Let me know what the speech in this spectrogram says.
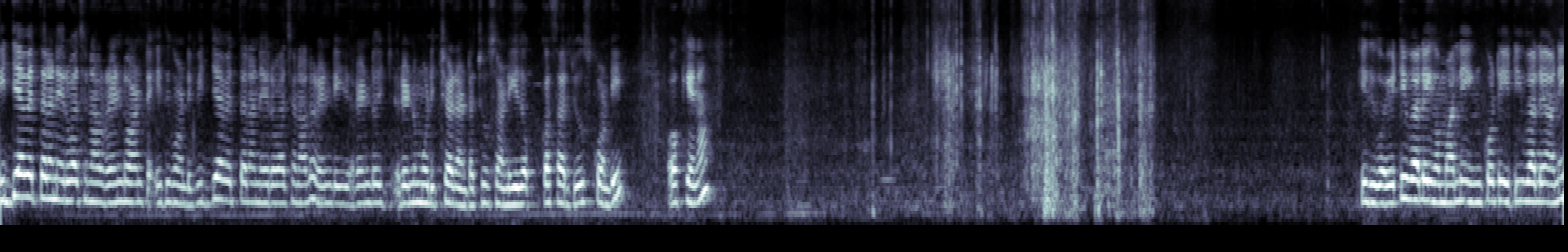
విద్యావేత్తల నిర్వచనాలు రెండు అంటే ఇదిగోండి. విద్యావేత్తల నిర్వచనాలు రెండు రెండు రెండు మూడు ఇచ్చాడంట. చూసండి. ఇది ఒక్కసారి చూసుకోండి. ఓకేనా? ఇదిగో ఇటీవలే ఇక మళ్ళీ ఇంకోటి ఇటీవలే అని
